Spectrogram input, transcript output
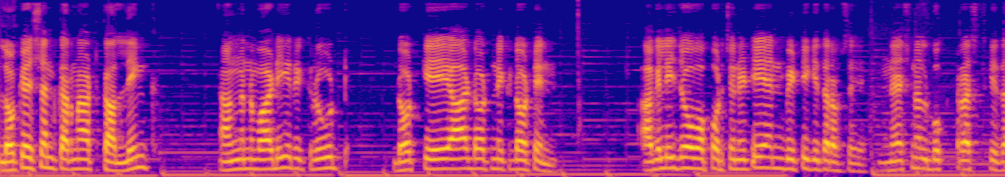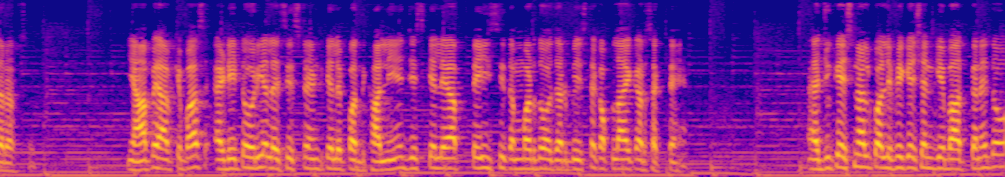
Location Karnataka, link, anganwadi, recruit dot K R dot nic dot in अगली जॉब अपॉर्चुनिटी है एनबीटी की तरफ़ से नेशनल बुक ट्रस्ट की तरफ़ से। यहाँ पे आपके पास एडिटोरियल असिस्टेंट के लिए पद खाली हैं, जिसके लिए आप 23 सितंबर 2020 तक अप्लाई कर सकते हैं। एजुकेशनल क्वालिफिकेशन की बात करें तो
